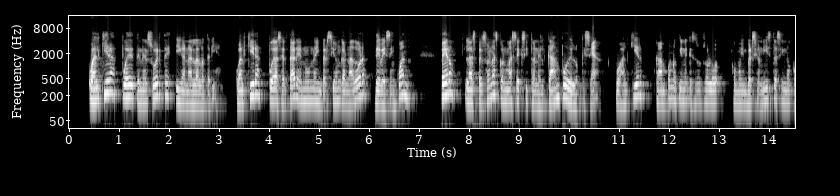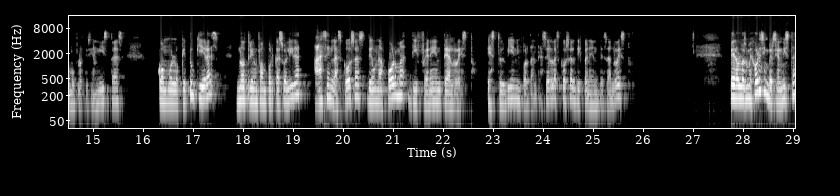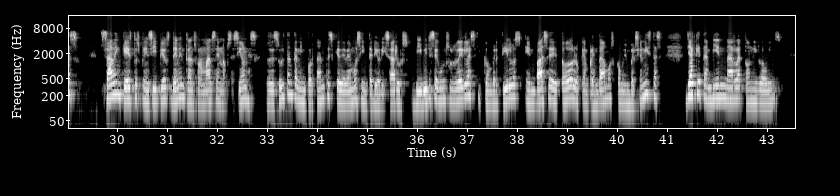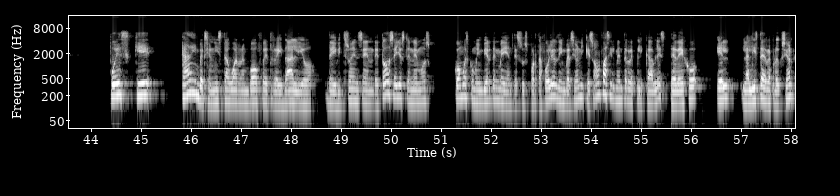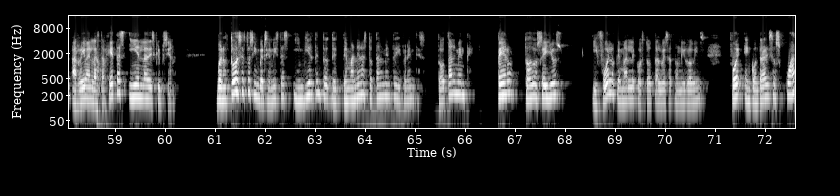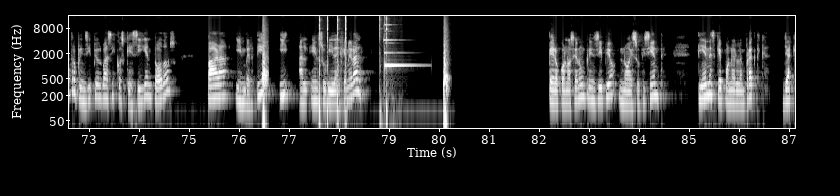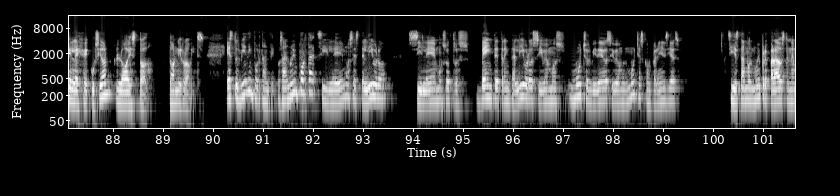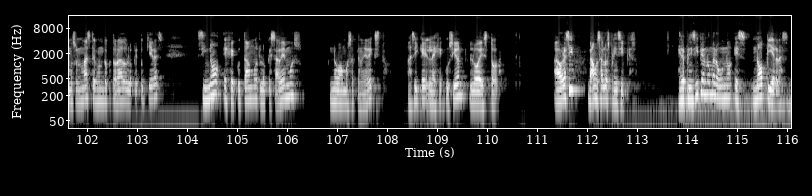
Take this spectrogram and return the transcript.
Cualquiera puede tener suerte y ganar la lotería. Cualquiera puede acertar en una inversión ganadora de vez en cuando. Pero las personas con más éxito en el campo de lo que sea, cualquier campo, no tiene que ser solo como inversionistas, sino como profesionistas, como lo que tú quieras, no triunfan por casualidad, hacen las cosas de una forma diferente al resto. Esto es bien importante, hacer las cosas diferentes al resto. Pero los mejores inversionistas Saben que estos principios deben transformarse en obsesiones, resultan tan importantes que debemos interiorizarlos, vivir según sus reglas y convertirlos en base de todo lo que emprendamos como inversionistas, ya que también narra Tony Robbins, pues que cada inversionista, Warren Buffett, Ray Dalio, David Swensen, de todos ellos tenemos cómo es como invierten mediante sus portafolios de inversión y que son fácilmente replicables, te dejo la lista de reproducción arriba en las tarjetas y en la descripción. Bueno, todos estos inversionistas invierten de, maneras totalmente diferentes, totalmente, pero todos ellos, y fue lo que más le costó tal vez a Tony Robbins, fue encontrar esos cuatro principios básicos que siguen todos para invertir y en su vida en general. Pero conocer un principio no es suficiente tienes que ponerlo en práctica, ya que la ejecución lo es todo. Tony Robbins. Esto es bien importante, o sea, no importa si leemos este libro, si leemos otros 20, 30 libros, si vemos muchos videos, si vemos muchas conferencias, si estamos muy preparados, tenemos un máster, un doctorado, lo que tú quieras, si no ejecutamos lo que sabemos, no vamos a tener éxito. Así que la ejecución lo es todo. Ahora sí, vamos a los principios. El principio número uno es no pierdas.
